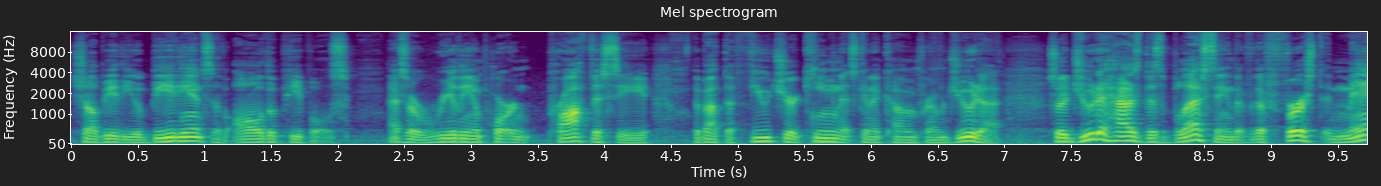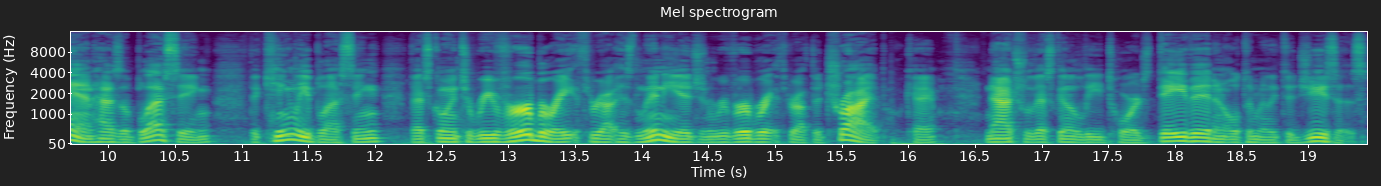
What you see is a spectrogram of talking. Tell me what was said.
shall be the obedience of all the peoples. That's a really important prophecy about the future king that's going to come from Judah. So Judah has this blessing that the first man has a blessing, the kingly blessing that's going to reverberate throughout his lineage and reverberate throughout the tribe, okay? naturally that's going to lead towards David and ultimately to Jesus.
